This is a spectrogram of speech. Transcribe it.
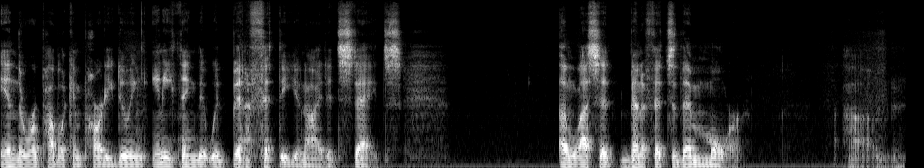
in the Republican Party doing anything that would benefit the United States unless it benefits them more. Um,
